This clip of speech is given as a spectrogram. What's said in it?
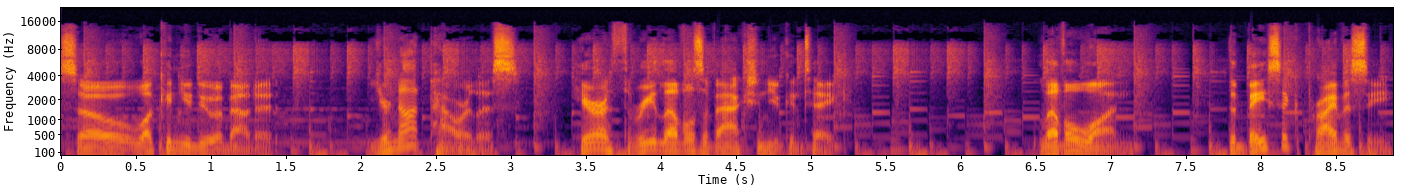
So, what can you do about it? You're not powerless. Here are three levels of action you can take. Level 1 The Basic Privacy.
